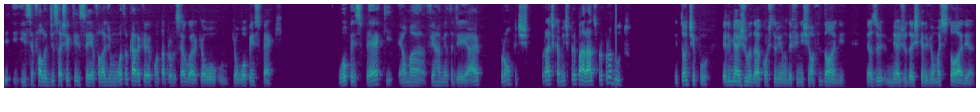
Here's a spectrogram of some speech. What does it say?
E, e, e, você falou disso, achei que você ia falar de um outro cara que eu ia contar para você agora, que é o, o, que é o OpenSpec. O OpenSpec é uma ferramenta de AI prompts praticamente preparados para produto. Então, tipo, ele me ajuda a construir um definition of done, me ajuda a escrever uma história,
